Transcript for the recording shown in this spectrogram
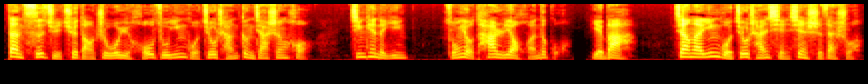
但此举却导致我与猴族因果纠缠更加深厚。今天的因，总有他日要还的果。也罢，将来因果纠缠显现时再说。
